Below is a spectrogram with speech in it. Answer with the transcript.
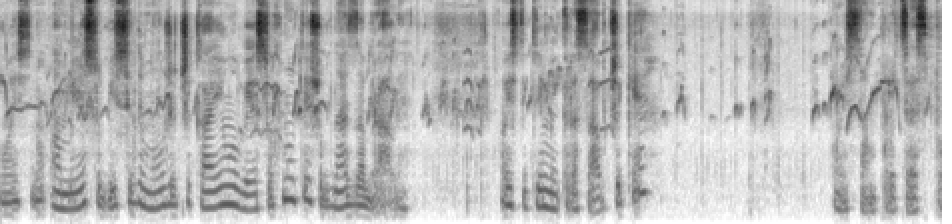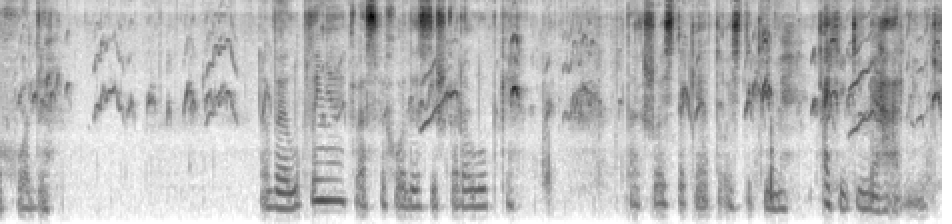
Ось, ну, а ми собі сидимо, вже чекаємо висохнути, щоб нас забрали. Ось такі ми красавчики. Ось сам процес проходить. Вилуплення якраз виходить зі шкаралупки. Так що ось таке, то ось такі ми. Ах, які ми гарненькі.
